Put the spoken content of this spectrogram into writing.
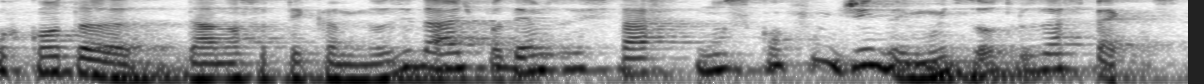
por conta da nossa pecaminosidade, podemos estar nos confundindo em muitos outros aspectos,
